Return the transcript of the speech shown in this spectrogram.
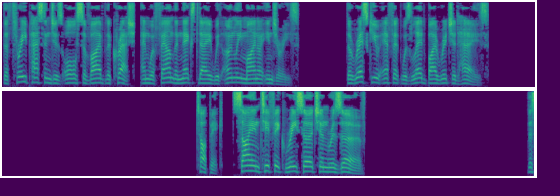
The three passengers all survived the crash, and were found the next day with only minor injuries. The rescue effort was led by Richard Hayes. Scientific research and reserve. The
